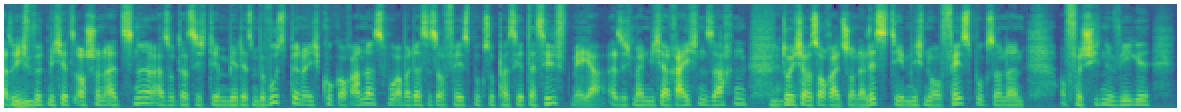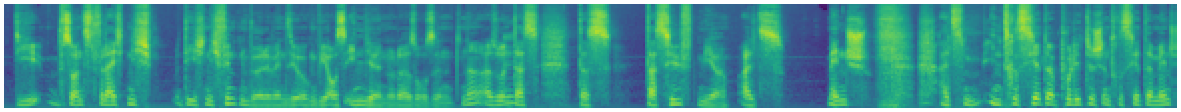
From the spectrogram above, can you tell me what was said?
Also mhm. ich würde mich jetzt auch schon als, ne, also dass ich dem, mir dessen bewusst bin und ich gucke auch anderswo, aber dass es auf Facebook so passiert, das hilft mir ja. Also ich meine, mich erreichen Sachen ja. durchaus auch als Journalist, eben nicht nur auf Facebook, sondern auf verschiedene Wege, die sonst vielleicht nicht, die ich nicht finden würde, wenn sie irgendwie aus Indien oder so sind. Ne? Also mhm. das, das, das hilft mir als Mensch, als interessierter, politisch interessierter Mensch.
